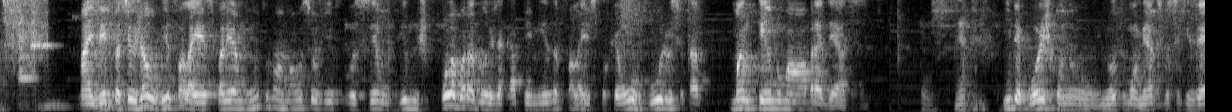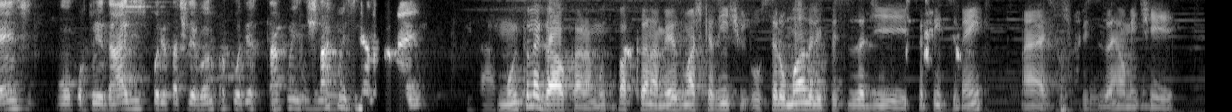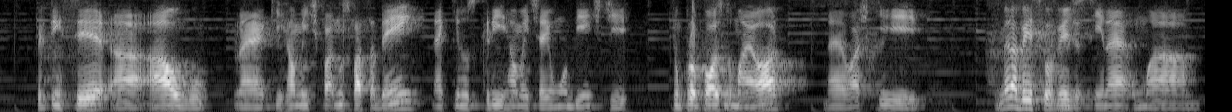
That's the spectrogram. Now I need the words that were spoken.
Mas ele falou assim, eu já ouvi falar isso, falei, é muito normal você ouvir, você ouvir os colaboradores da Capemisa falar isso, porque é um orgulho você estar tá mantendo uma obra dessa. Né? E depois, quando em outro momento, se você quiser, uma oportunidade de poder estar tá te levando para poder tá estar conhecendo também. Muito legal, cara, muito bacana mesmo. Acho que a gente, o ser humano, ele precisa de pertencimento, né? A gente precisa realmente pertencer a, a algo né, que realmente nos faça bem, né, que nos crie realmente aí um ambiente de, de um propósito maior. Né? Eu acho que primeira vez que eu vejo assim, né, uma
